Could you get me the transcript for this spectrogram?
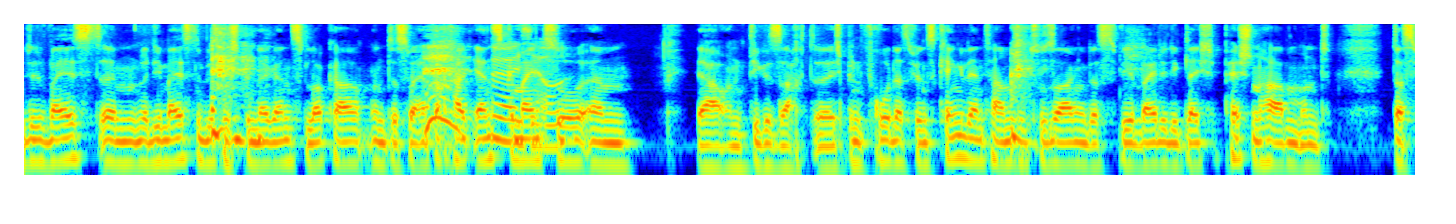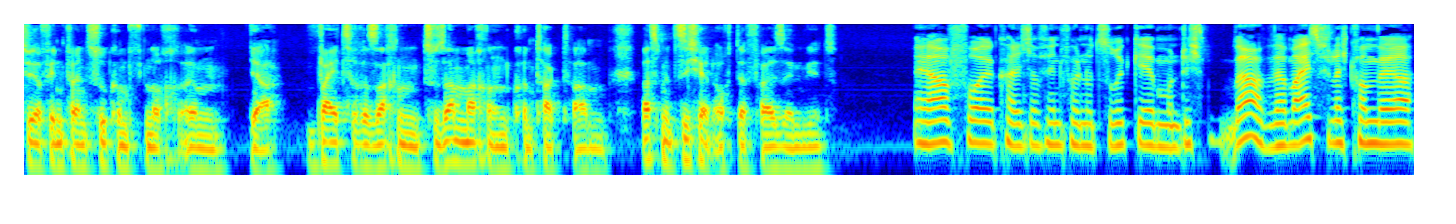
Du weißt, ähm, die meisten wissen, ich bin da ganz locker und das war einfach halt ernst gemeint so, ähm, ja, und wie gesagt, äh, ich bin froh, dass wir uns kennengelernt haben, sozusagen, dass wir beide die gleiche Passion haben und dass wir auf jeden Fall in Zukunft noch ähm, ja, weitere Sachen zusammen machen und Kontakt haben, was mit Sicherheit auch der Fall sein wird. Ja, voll, kann ich auf jeden Fall nur zurückgeben. Und ich, ja, wer weiß, vielleicht kommen wir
